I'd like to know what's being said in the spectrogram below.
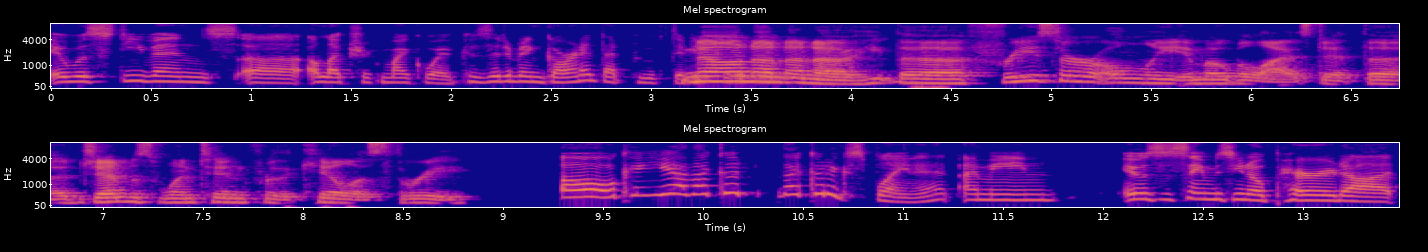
It was Steven's uh, electric microwave because it had been Garnet that poofed it. No, no, no, no. He, the freezer only immobilized it. The gems went in for the kill as three. Oh, okay, yeah, that could that could explain it. I mean, it was the same as you know Peridot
